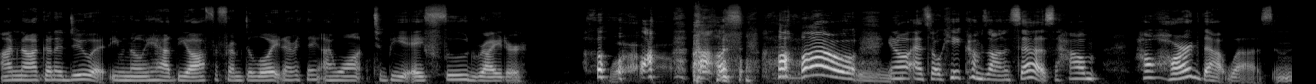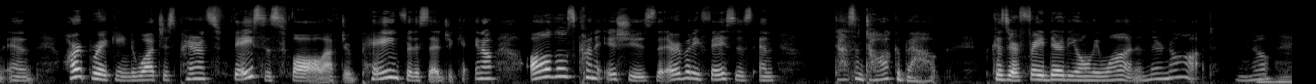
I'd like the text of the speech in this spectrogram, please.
I'm not going to do it, even though he had the offer from Deloitte and everything. I want to be a food writer. Wow. oh, you know, and so he comes on and says, How how hard that was and, and heartbreaking to watch his parents' faces fall after paying for this education. You know, all those kind of issues that everybody faces and doesn't talk about because they're afraid they're the only one, and they're not. You know, mm-hmm.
